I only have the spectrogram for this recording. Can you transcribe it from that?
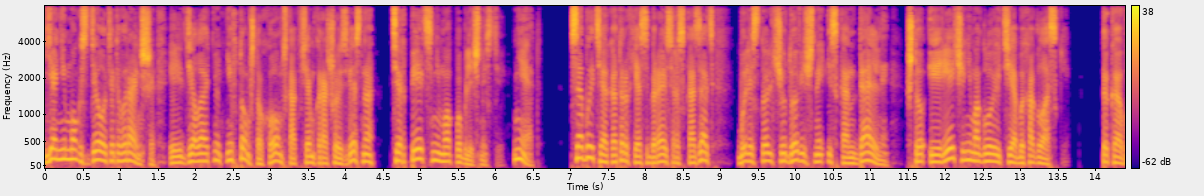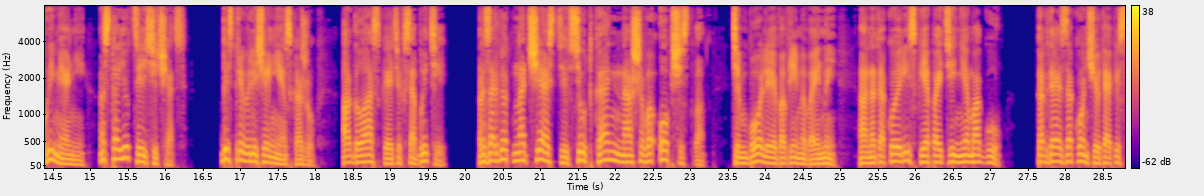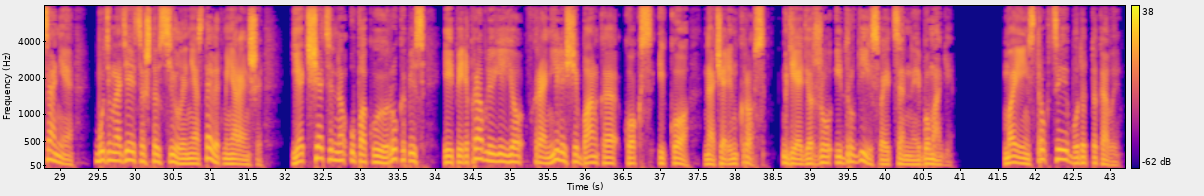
Я не мог сделать этого раньше, и дело отнюдь не в том, что Холмс, как всем хорошо известно, терпеть не мог публичности. Нет. События, о которых я собираюсь рассказать, были столь чудовищны и скандальны, что и речи не могло идти об их огласке. Таковыми они остаются и сейчас. Без преувеличения скажу, огласка этих событий разорвет на части всю ткань нашего общества, тем более во время войны, а на такой риск я пойти не могу. Когда я закончу это описание, будем надеяться, что силы не оставят меня раньше, я тщательно упакую рукопись и переправлю ее в хранилище банка Кокс и Ко на Чаринг-Кросс, где я держу и другие свои ценные бумаги. Мои инструкции будут таковы.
